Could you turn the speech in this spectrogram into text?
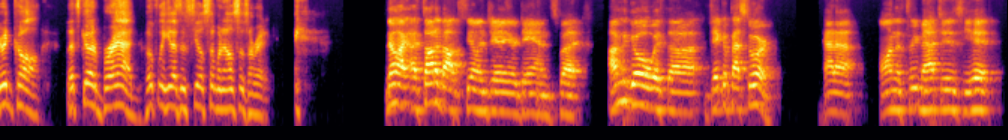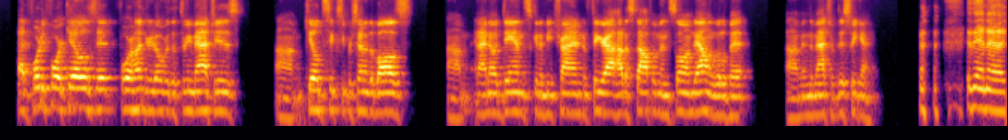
Good call. Let's go to Brad. Hopefully he doesn't steal someone else's already. No, I, I thought about stealing Jay or Dan's, but I'm gonna go with uh, Jacob Pastor. Had a on the three matches he hit had 44 kills, hit 400 over the three matches, um, killed 60% of the balls. Um, and I know Dan's gonna be trying to figure out how to stop him and slow him down a little bit um, in the matchup this weekend. And then uh,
